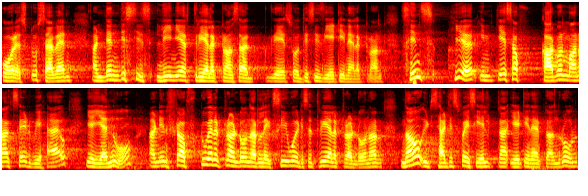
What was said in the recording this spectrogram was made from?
4s2 7 and then this is linear 3 electrons are there. So, this is 18 electron. Since here in case of carbon monoxide we have a NO and instead of 2 electron donor like CO it is a 3 electron donor. Now it satisfies 18 electron rule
